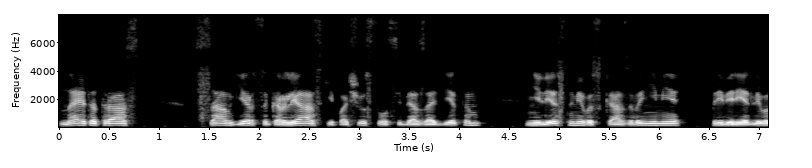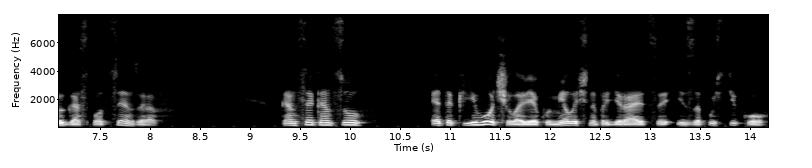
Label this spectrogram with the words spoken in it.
На этот раз сам герцог Орлеанский почувствовал себя задетым нелестными высказываниями привередливых господ цензоров. В конце концов, это к его человеку мелочно придирается из-за пустяков,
